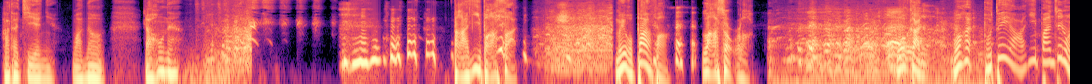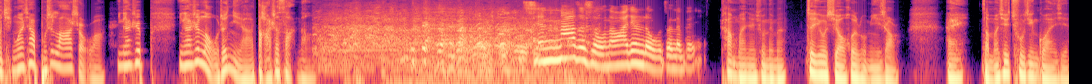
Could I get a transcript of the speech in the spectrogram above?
啊？他接你，完了，然后呢？打一把伞，没有办法拉手了。我感我感不对呀，一般这种情况下不是拉手啊，应该是应该是搂着你啊，打着伞呢。先拉着手的话就搂着了呗。看不看见兄弟们？这又教会了我们一招，哎，怎么去促进关系？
